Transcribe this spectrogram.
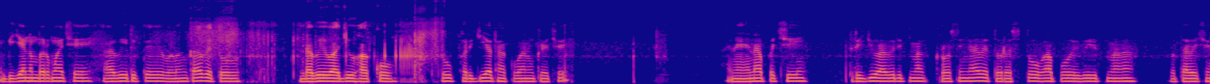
બીજા નંબરમાં છે, આવી રીતે વળાંક આવે તો ડાબી બાજુ હાંકો તો ફરજિયાત હાંકવાનું કહે છે. અને એના પછી ત્રીજું આવી રીતના ક્રોસિંગ આવે તો રસ્તો આપો એવી રીતના બતાવે છે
